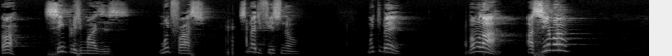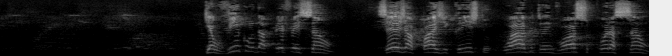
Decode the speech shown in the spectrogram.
Ó, simples demais isso. Muito fácil. Isso não é difícil, não. Muito bem. Vamos lá. Acima. Que é o vínculo da perfeição Seja a paz de Cristo o hábito em vosso coração,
